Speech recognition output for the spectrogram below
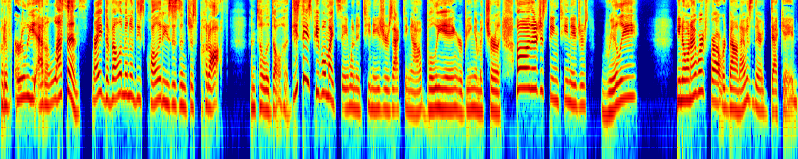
but of early adolescence, right? Development of these qualities isn't just put off until adulthood. These days, people might say when a teenager is acting out, bullying or being immature, like, oh, they're just being teenagers. Really? You know, when I worked for Outward Bound, I was there a decade.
